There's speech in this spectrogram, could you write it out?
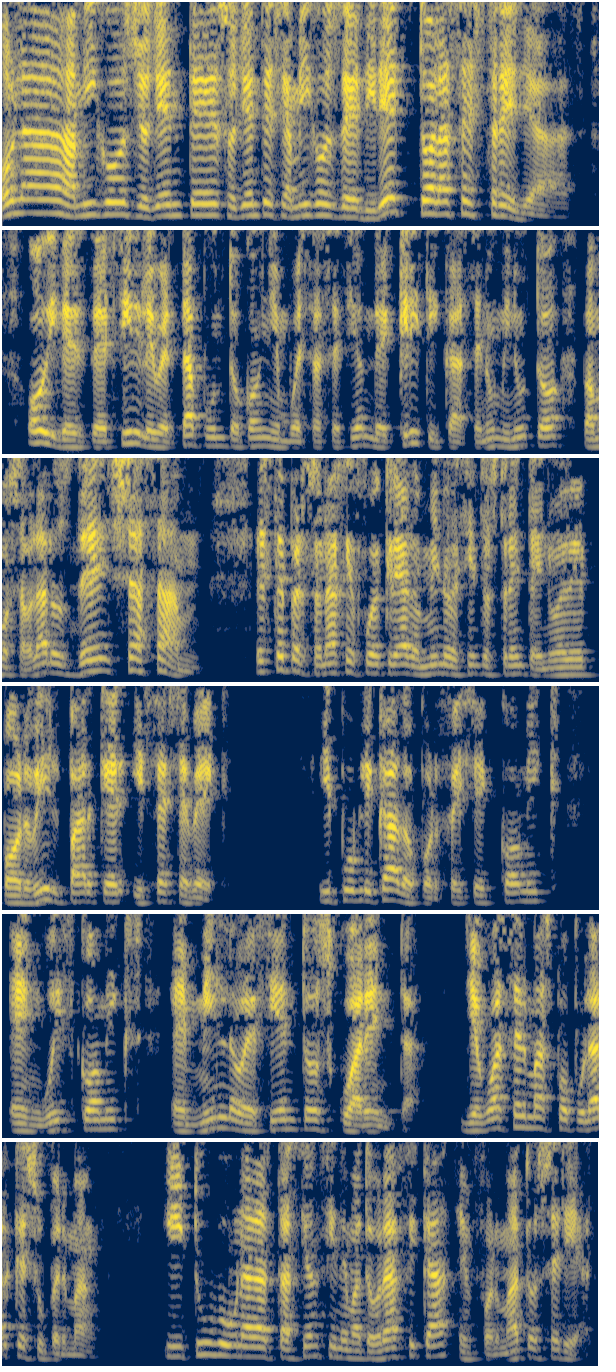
Hola amigos y oyentes, oyentes y amigos de Directo a las Estrellas. Hoy desde cinelibertad.com y en vuestra sección de críticas en un minuto vamos a hablaros de Shazam. Este personaje fue creado en 1939 por Bill Parker y C.C. Beck y publicado por Face Comic en With Comics en 1940. Llegó a ser más popular que Superman y tuvo una adaptación cinematográfica en formato serial.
